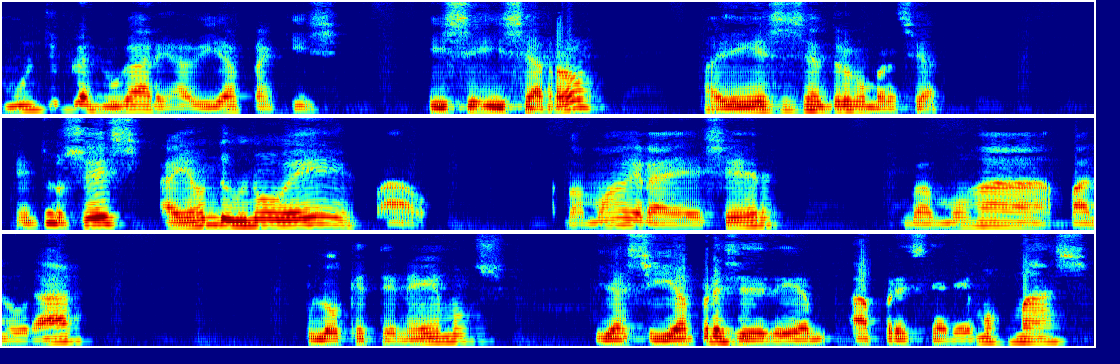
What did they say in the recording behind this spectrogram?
en múltiples lugares había franquicia y, y cerró ahí en ese centro comercial. Entonces, ahí es donde uno ve, wow, vamos a agradecer, vamos a valorar lo que tenemos y así apreciaremos más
